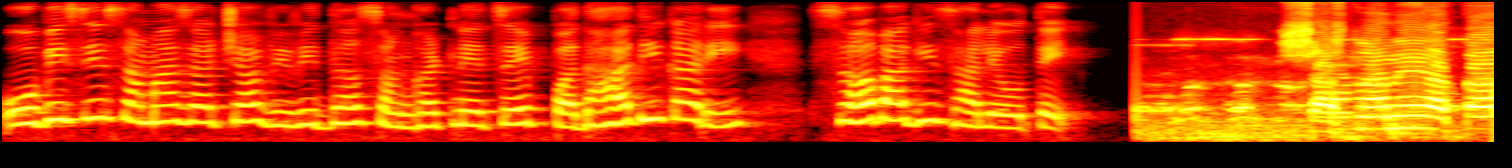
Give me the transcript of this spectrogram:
ओबीसी समाजाच्या विविध संघटनेचे पदाधिकारी सहभागी झाले होते. शासनाने आता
